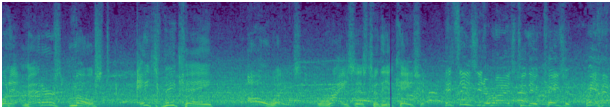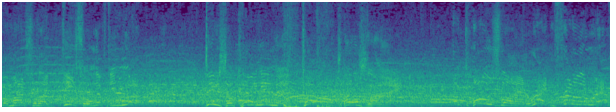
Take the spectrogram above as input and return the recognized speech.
When it matters most, HBK always rises to the occasion. It's easy to rise to the occasion when you have a monster like Diesel lifting you up. Diesel coming in now. Total clothesline. A clothesline right in front of the ref.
